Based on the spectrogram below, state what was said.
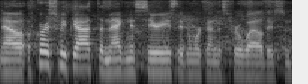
Now, of course, we've got the Magnus series. They've been working on this for a while. There's some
